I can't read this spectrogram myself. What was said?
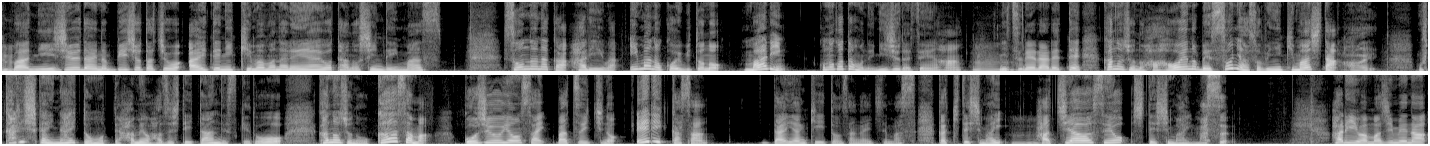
うん。は20代の美女たちを相手に気ままな恋愛を楽しんでいます。そんな中ハリーは今の恋人のマリン。この方もね20代前半うん。に連れられて、彼女の母親の別荘に遊びに来ました。はい。もう2人しかいないと思って羽目を外していたんですけど彼女のお母様54歳バツイチのエリカさんダイアン・キートンさんが演じてます。が来てしまいうん。鉢合わせをしてしまいますハリーは真面目な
